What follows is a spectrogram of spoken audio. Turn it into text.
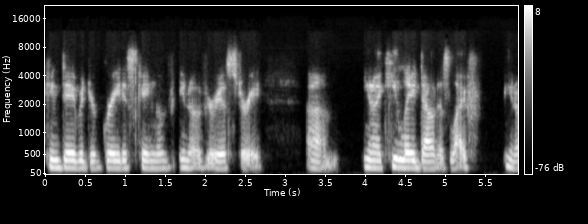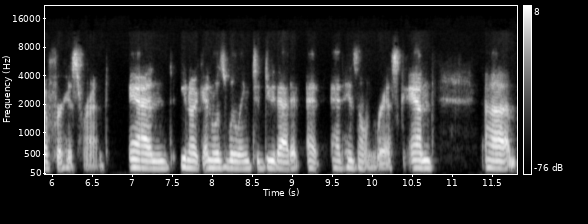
king david your greatest king of you know of your history. Um you know like he laid down his life you know for his friend and you know and was willing to do that at at, at his own risk. And um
